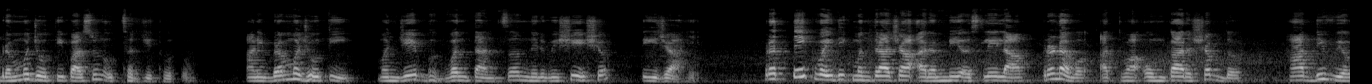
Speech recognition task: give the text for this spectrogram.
ब्रह्मज्योतीपासून उत्सर्जित होतो. आणि ब्रह्मज्योती म्हणजे भगवंतांचं निर्विशेष तेज आहे. प्रत्येक वैदिक मंत्राच्या आरंभी असलेला प्रणव अथवा ओंकार शब्द हा दिव्य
